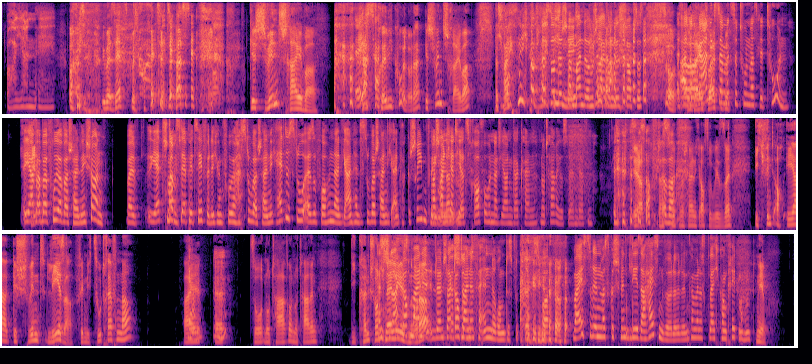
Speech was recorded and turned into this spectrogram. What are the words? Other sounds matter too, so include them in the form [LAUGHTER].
Oh, Jan, ey. Und [LAUGHS] übersetzt bedeutet [LAUGHS] das Geschwindschreiber. Das ist doch irgendwie cool, oder? Geschwindschreiber. Das Ich weiß nicht, ob das so eine charmante Umschreibung des Jobs ist. so. Es hat Aber doch jetzt gar nichts damit zu tun, was wir tun. Ja. aber früher wahrscheinlich schon. Weil jetzt macht's der PC für dich und früher hast du wahrscheinlich, hättest du, also vor 100 Jahren, hättest du wahrscheinlich einfach geschrieben für Wahrscheinlich hätte ich als Frau vor 100 Jahren gar kein Notarius werden dürfen. [LAUGHS] Das ja, ist auch wieder das wahr. wird wahrscheinlich auch so gewesen sein. Ich finde auch eher geschwind Leser, finde ich zutreffender, weil äh, Mhm. so Notare und Notarin, die können schon Dann schnell lesen, mal oder? dann schlag Das doch mal stimmt. eine Veränderung des Begriffs vor. [LAUGHS] Weißt du denn, was Geschwindleser heißen würde? Dann können wir das gleich konkret machen. Nee,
